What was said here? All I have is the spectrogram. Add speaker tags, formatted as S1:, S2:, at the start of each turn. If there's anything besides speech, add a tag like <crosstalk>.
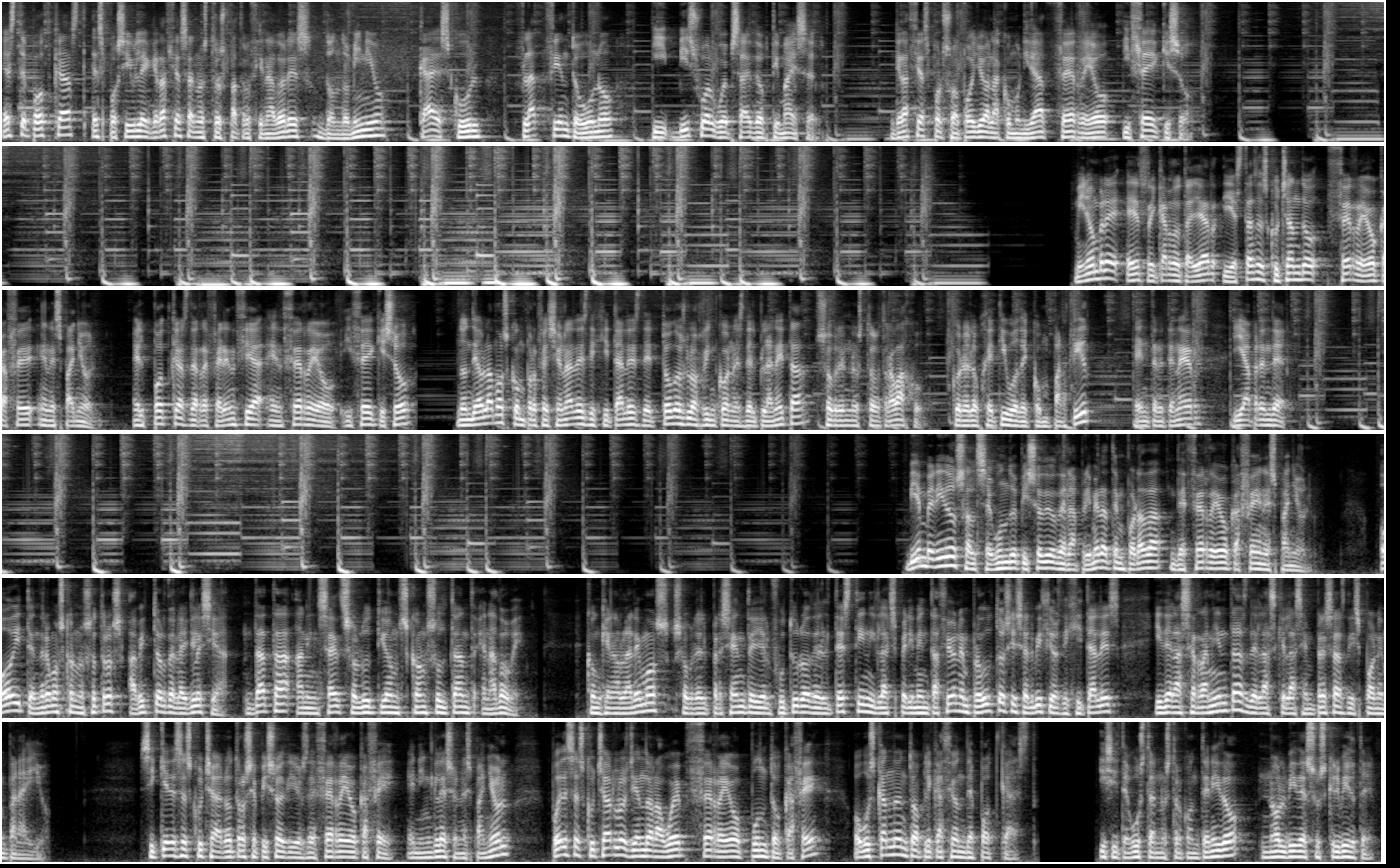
S1: Este podcast es posible gracias a nuestros patrocinadores Don Dominio, K-School, Flat 101 y Visual Website Optimizer. Gracias por su apoyo a la comunidad CRO y CXO. Mi nombre es Ricardo Tallar y estás escuchando CRO Café en español, el podcast de referencia en CRO y CXO, donde hablamos con profesionales digitales de todos los rincones del planeta sobre nuestro trabajo, con el objetivo de compartir, entretener y aprender. Bienvenidos al segundo episodio de la primera temporada de CRO Café en español. Hoy tendremos con nosotros a Víctor de la Iglesia, Data and Insight Solutions Consultant en Adobe, con quien hablaremos sobre el presente y el futuro del testing y la experimentación en productos y servicios digitales y de las herramientas de las que las empresas disponen para ello. Si quieres escuchar otros episodios de CRO Café en inglés o en español, puedes escucharlos yendo a la web cro.café o buscando en tu aplicación de podcast. Y si te gusta nuestro contenido, no olvides suscribirte.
